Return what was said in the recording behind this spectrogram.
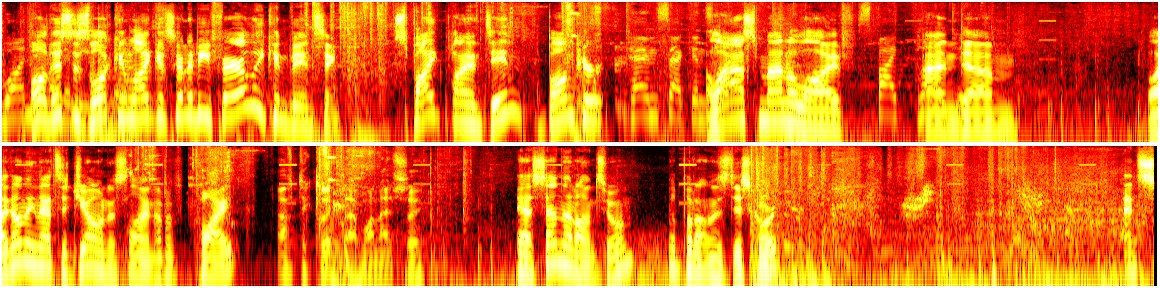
One Well, this is looking like it's going to be fairly convincing. Spike plant in, bunker, last man alive, and um, well, I don't think that's a Jonas lineup quite. I have to clip that one actually. Yeah, send that on to him. He'll put it on his Discord.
